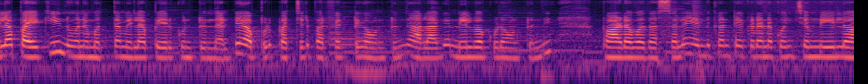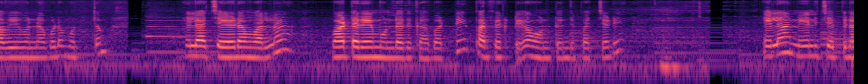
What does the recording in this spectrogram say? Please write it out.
ఇలా పైకి నూనె మొత్తం ఇలా పేరుకుంటుందంటే అప్పుడు పచ్చడి పర్ఫెక్ట్గా ఉంటుంది. అలాగే నిల్వ కూడా ఉంటుంది. పాడవదు అస్సలే. ఎందుకంటే ఎక్కడైనా కొంచెం నీళ్ళు అవి ఉన్నా కూడా మొత్తం ఇలా చేయడం వల్ల వాటర్ ఏమి ఉండదు కాబట్టి పర్ఫెక్ట్గా ఉంటుంది పచ్చడి. ఇలా నేను చెప్పిన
